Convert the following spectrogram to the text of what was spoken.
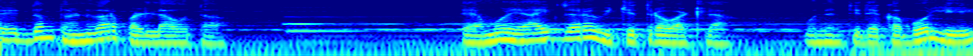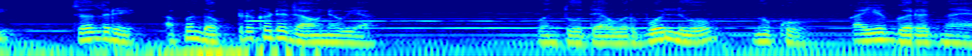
एकदम थंडगार पडला होता. त्यामुळे आईक जरा विचित्र वाटला. म्हणून ती त्याका बोलली चल रे आपण डॉक्टरकडे जाऊन येऊया. पण तो त्यावर बोललो नको काही एक गरज नाही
